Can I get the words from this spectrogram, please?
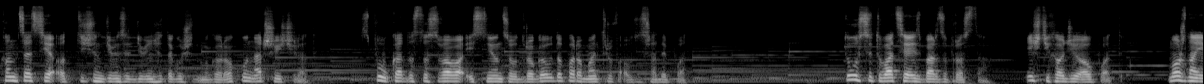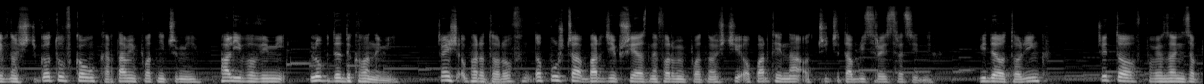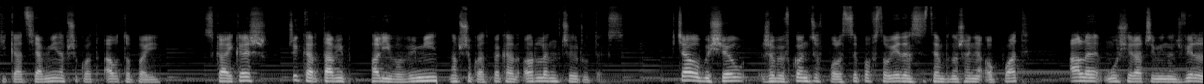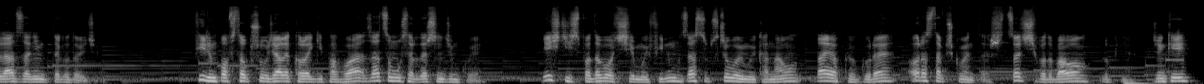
koncesja od 1997 roku na 30 lat. Spółka dostosowała istniejącą drogę do parametrów autostrady płatnej. Tu sytuacja jest bardzo prosta, jeśli chodzi o opłaty. Można je wnosić gotówką, kartami płatniczymi, paliwowymi lub dedykowanymi. Część operatorów dopuszcza bardziej przyjazne formy płatności opartej na odczycie tablic rejestracyjnych. Wideo to link, czy to w powiązaniu z aplikacjami np. AutoPay, SkyCash, czy kartami paliwowymi np. PKN Orlen czy Rutex. Chciałoby się, żeby w końcu w Polsce powstał jeden system wnoszenia opłat, ale musi raczej minąć wiele lat zanim do tego dojdzie. Film powstał przy udziale kolegi Pawła, za co mu serdecznie dziękuję. Jeśli spodobał Ci się mój film, zasubskrybuj mój kanał, daj łapkę w górę oraz napisz komentarz, co Ci się podobało lub nie. Dzięki.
